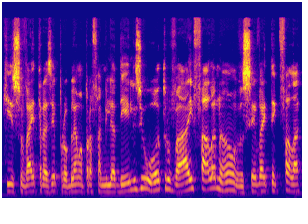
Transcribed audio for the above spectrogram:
que isso vai trazer problema para a família deles, e o outro vai e fala: não, você vai ter que falar.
